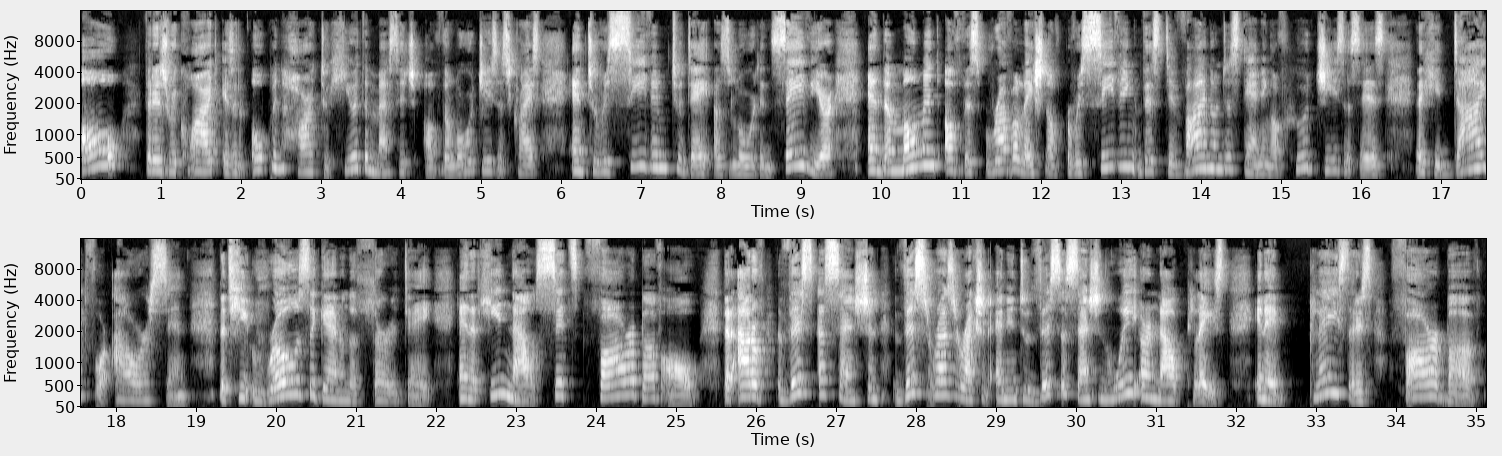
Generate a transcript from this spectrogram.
all that is required is an open heart to hear the message of the Lord Jesus Christ and to receive Him today as Lord and Savior. And the moment of this revelation of receiving this divine understanding of who Jesus is, that He died for our sin, that He rose again on the third day, and that He now sits far above all, that out of this ascension, this resurrection, and into this ascension, we are now placed in a place that is far above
